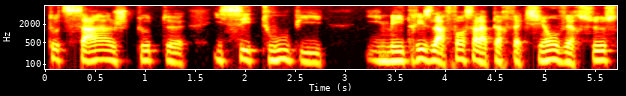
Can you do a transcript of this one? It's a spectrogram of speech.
tout sage, tout, euh, il sait tout, puis il maîtrise la force à la perfection versus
